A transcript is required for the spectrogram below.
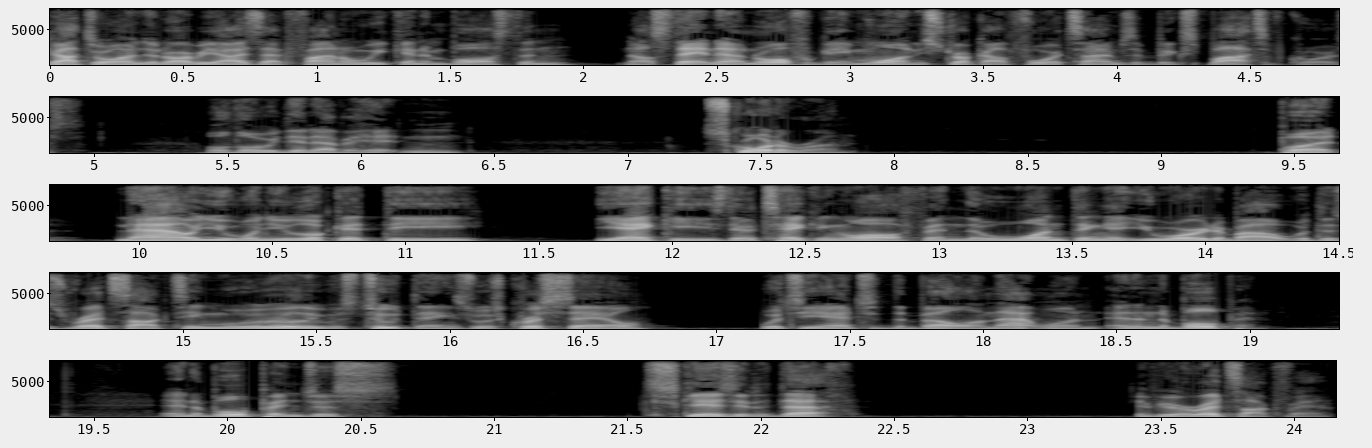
got to 100 RBIs that final weekend in Boston. Now, Stanton had an awful game one. He struck out four times in big spots, of course, although he did have a hit and scored a run. But now you, when you look at the Yankees, they're taking off, and the one thing that you worried about with this Red Sox team really was two things: was Chris Sale, which he answered the bell on that one, and then the bullpen. And the bullpen just scares you to death if you're a Red Sox fan.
